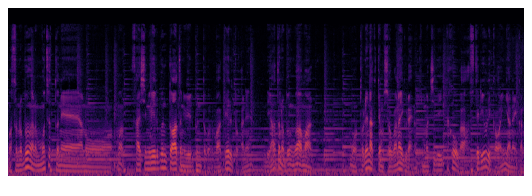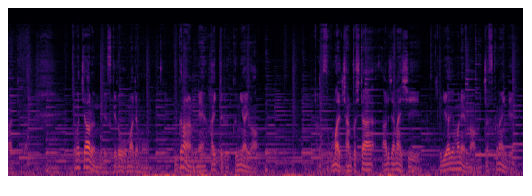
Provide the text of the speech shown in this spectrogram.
まあ、その分あのもうちょっとね、あのまあ、最初に植える分と後に植える分とか分けるとかね。で後の分はまあもう取れなくてもしょうがないぐらいの気持ちでいった方が捨てるよりかはいいんじゃないかなっていう気持ちはあるんですけどまあでも僕らのね入ってる組合はそこまでちゃんとしたあれじゃないし売り上げもね、まあ、めっちゃ少ないんで、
